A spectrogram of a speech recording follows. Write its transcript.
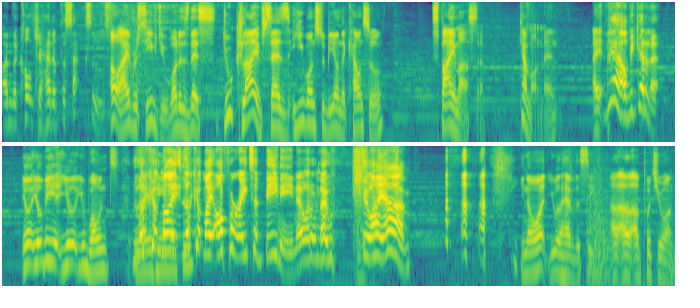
I'm the culture head of the Saxons. Oh, I've received you. What is this? Duke Clive says he wants to be on the council. Spy master. Come on, man. I Yeah, I'll be good at it. You'll you'll be you'll you won't Look at my look at my operator beanie. No, I don't know who I am. you know what? You will have the seat. I'll I'll, I'll put you on.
